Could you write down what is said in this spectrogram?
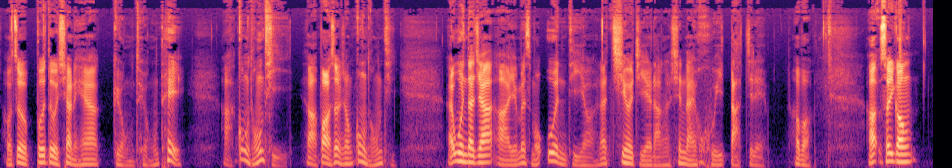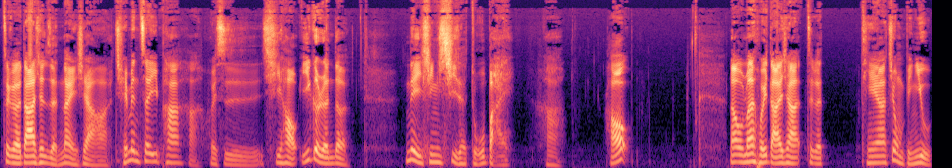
或者报道少年兄共同体啊，共同体啊，报道少年兄共同体来问大家啊，有没有什么问题啊？那七号杰郎先来回答这类，好不好？好，所以讲这个大家先忍耐一下啊，前面这一趴啊，会是七号一个人的内心戏的独白啊。好。那我们来回答一下这个听众朋友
